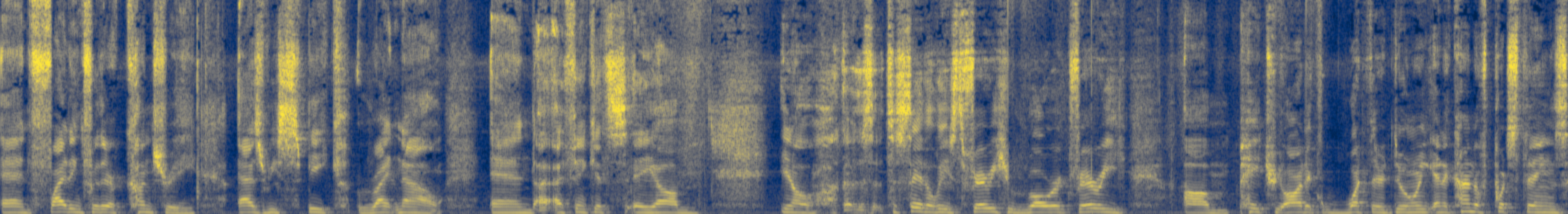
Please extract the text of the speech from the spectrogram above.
and fighting for their country as we speak right now. And i, I think it's a um, you know to say the least very heroic very um, patriotic what they're doing. And it kind of puts things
